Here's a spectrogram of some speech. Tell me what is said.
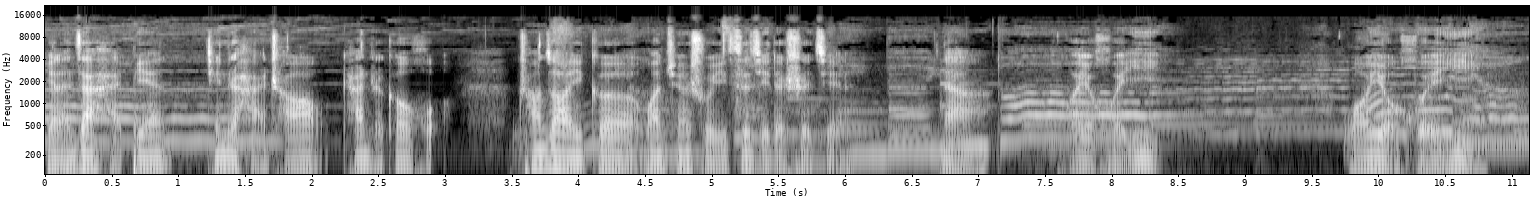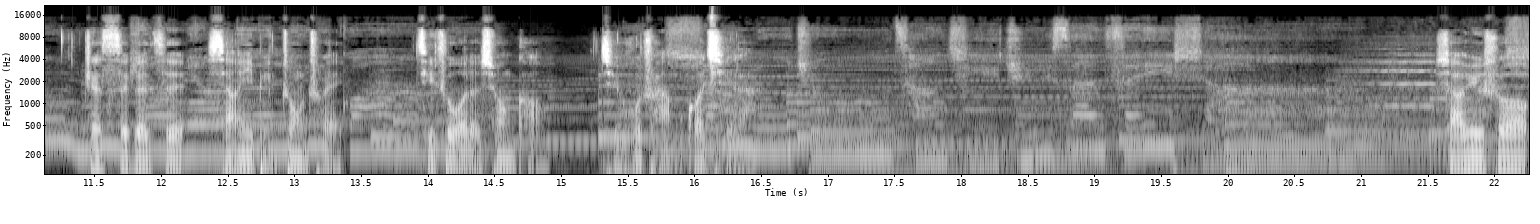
也能在海边听着海潮，看着篝火，创造一个完全属于自己的世界。那我有回忆，我有回忆。”这四个字像一柄重锤，击住我的胸口，几乎喘不过气来。小玉说：“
